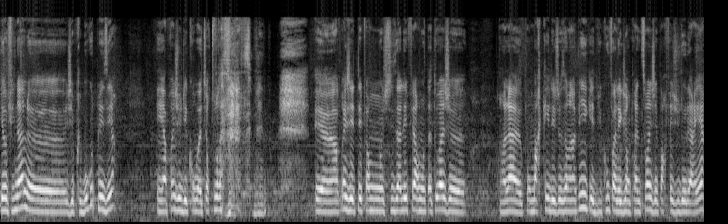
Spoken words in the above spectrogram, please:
Et au final, j'ai pris beaucoup de plaisir. Et après, j'ai eu des courbatures tout le reste de la semaine. Et après, j'ai été faire mon, je suis allée faire mon tatouage voilà, pour marquer les Jeux Olympiques. Et du coup, il fallait que j'en prenne soin et j'ai pas refait judo derrière.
